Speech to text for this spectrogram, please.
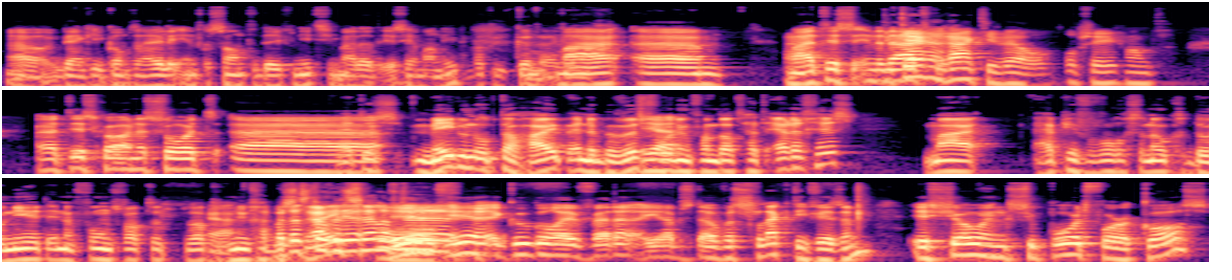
Nou, ik denk hier komt een hele interessante definitie, maar dat is helemaal niet. Wat een kut eigenlijk. Maar, ehm, maar het is De inderdaad, kern raakt hij wel, op zich. Want het is gewoon een soort, eh, het is meedoen op de hype en de bewustwording van dat het erg is. Maar heb je vervolgens dan ook gedoneerd in een fonds wat het, wat Ja. het nu gaat Maar dat is toch bestrijden? hetzelfde- Hier, hier, ik google even verder. Hier hebben ze het over slacktivism. Is showing support for a cause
